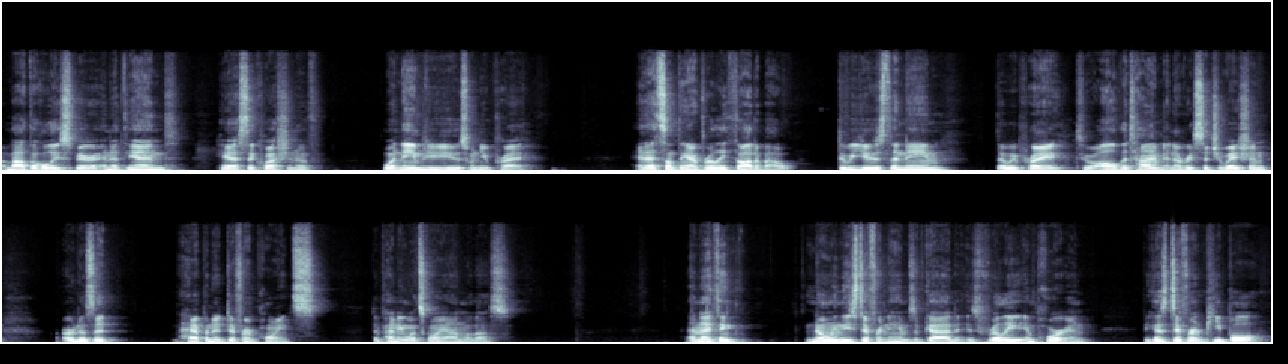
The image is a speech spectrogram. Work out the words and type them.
about the Holy Spirit, and at the end, he asked the question of, What name do you use when you pray? And that's something I've really thought about. Do we use the name that we pray to all the time in every situation, or does it happen at different points, depending what's going on with us? And I think knowing these different names of God is really important because different people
